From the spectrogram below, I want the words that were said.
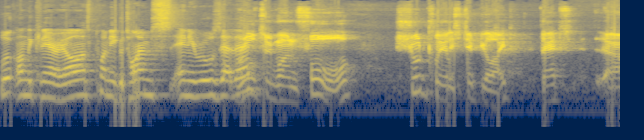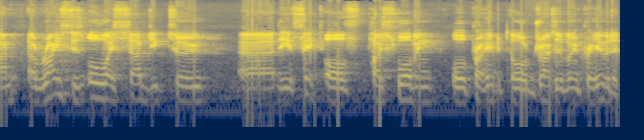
look, on the Canary Islands, plenty of good times. Any rules out there? Rule 214 should clearly stipulate that um, a race is always subject to uh, the effect of post-swabbing or, prohibit, or drugs that have been prohibited.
